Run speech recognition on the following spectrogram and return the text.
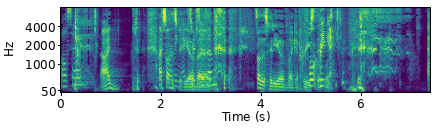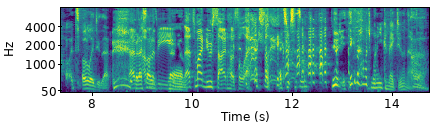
also I I saw this Performing video of a, saw this video of like a priest. That was, ex- I would totally do that. That's, but I saw this, be. um, that's my new side hustle, actually. exorcism, dude. Think about how much money you can make doing that. Though.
